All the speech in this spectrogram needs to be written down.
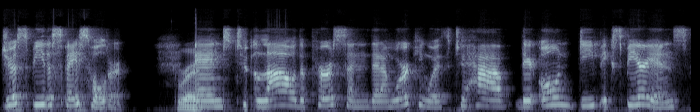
just be the space holder. Right. And to allow the person that i'm working with to have their own deep experience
